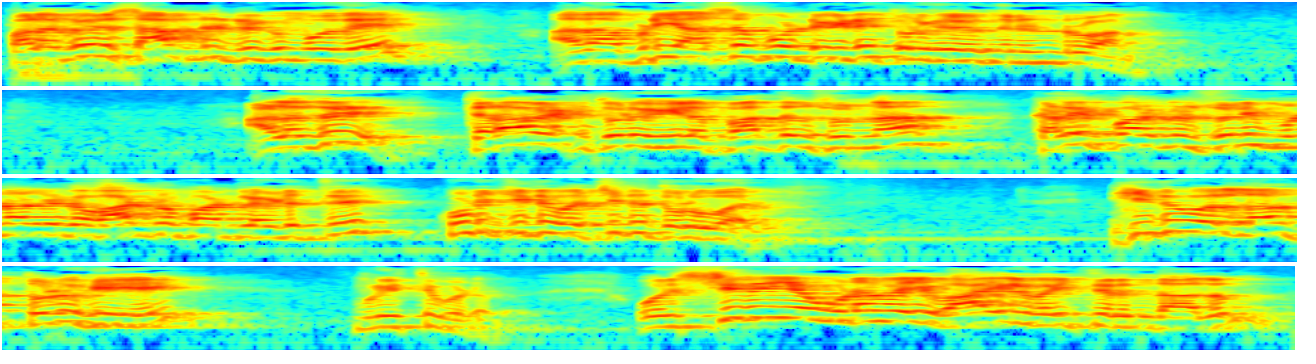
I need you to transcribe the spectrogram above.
பல பேர் சாப்பிட்டுட்டு இருக்கும் போதே அதை அப்படியே அசை போட்டுக்கிட்டே தொழுகை வந்து நின்றுவாங்க. அல்லது தெராவிக தொழுகையில பார்த்தோம் சொன்னா களைப்பாருக்குன்னு சொல்லி முன்னாடி இருக்க வாட்டர் பாட்டில் எடுத்து குடிச்சிட்டு வச்சுட்டு தொழுவார். இதுவெல்லாம் தொழுகையை முடித்துவிடும். ஒரு சிறிய உணவை வாயில் வைத்திருந்தாலும்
